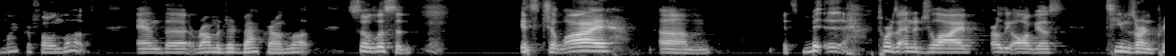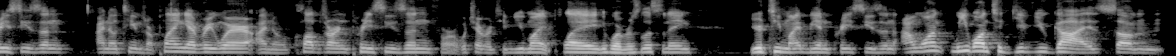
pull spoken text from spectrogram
microphone love and the Real Madrid background love. So listen, it's July. Um, it's towards the end of July, early August. Teams are in preseason. I know teams are playing everywhere. I know clubs are in preseason for whichever team you might play. Whoever's listening, your team might be in preseason. I want we want to give you guys some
